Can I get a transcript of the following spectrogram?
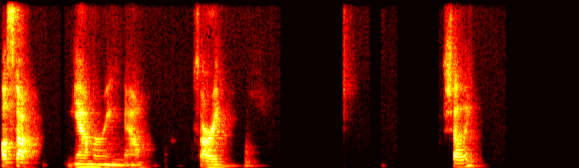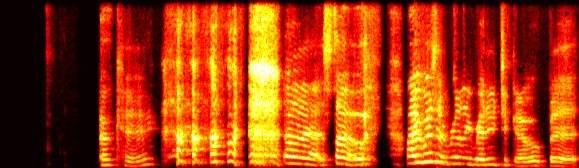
I'll stop yammering now. Sorry. Shelly Okay. uh, so I wasn't really ready to go, but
